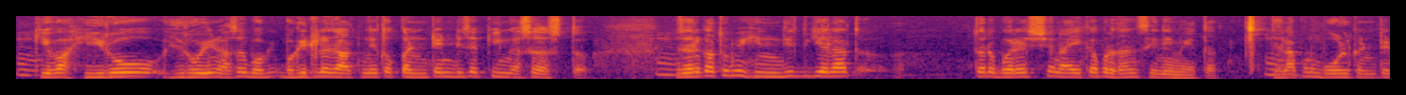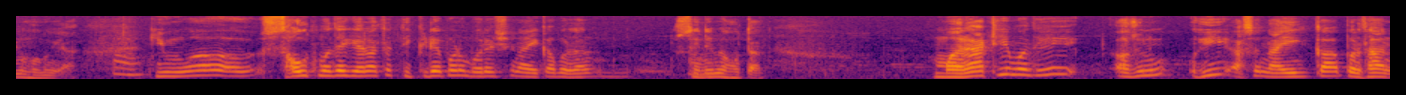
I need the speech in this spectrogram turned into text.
किंवा हिरो हिरोईन असं बघ- बघितलं जात नाही तो कंटेंट इज अ किंग असं असतं. जर का तुम्ही हिंदीत गेलात तर बरेचसे नायिका प्रधान सिनेमे येतात. ज्याला आपण बोल्ड कंटेंट म्हणूया. किंवा साऊथमध्ये गेला तर तिकडे पण बरेचसे नायिका प्रधान सिनेमे होतात. मराठीमध्ये अजून ही असं नायिका प्रधान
